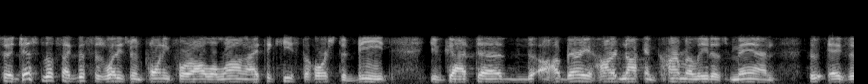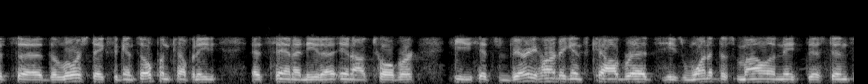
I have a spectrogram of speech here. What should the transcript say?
So it just looks like this is what he's been pointing for all along. I think he's the horse to beat. You've got uh, a very hard knocking Carmelitas man who exits uh, the Lure Stakes against Open Company at Santa Anita in October. He hits very hard against Calbreds. He's won at this mile and eighth distance,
